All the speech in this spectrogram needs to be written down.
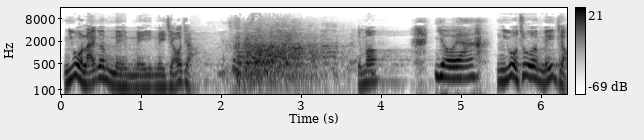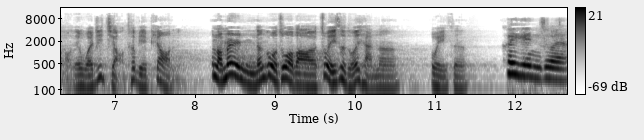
你给我来个美美美脚甲，行吗？有呀？你给我做个美脚的，我这脚特别漂亮。那老妹儿，你能给我做吧？做一次多少钱呢？做一次可以给你做呀，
